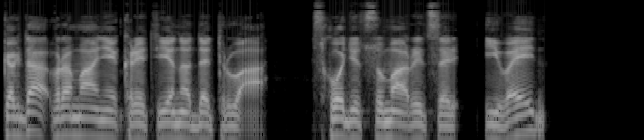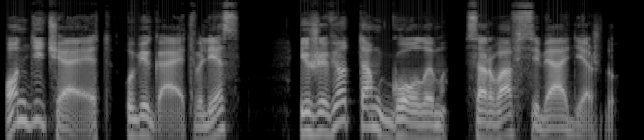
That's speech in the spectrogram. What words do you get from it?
Когда в романе Кретьена де Труа сходит с ума рыцарь Ивейн, он дичает, убегает в лес и живет там голым, сорвав с себя одежду.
